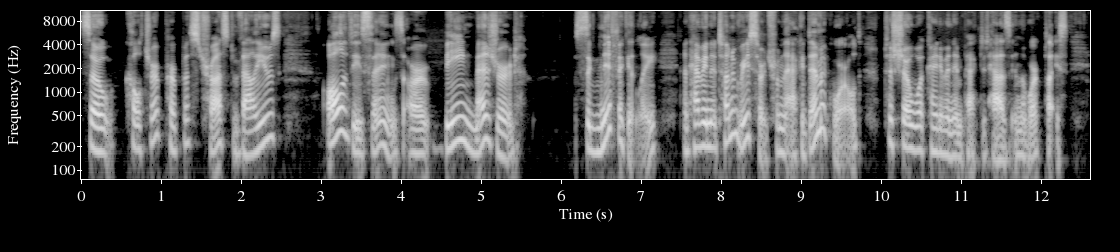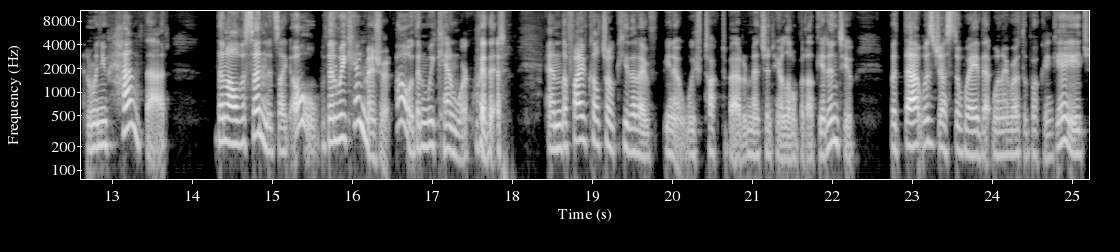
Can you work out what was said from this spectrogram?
So, culture, purpose, trust, values, all of these things are being measured significantly and having a ton of research from the academic world to show what kind of an impact it has in the workplace. And when you have that, then all of a sudden it's like, oh, then we can measure it. Oh, then we can work with it. And the five cultural key that I've, you know, we've talked about and mentioned here a little bit, I'll get into. But that was just a way that when I wrote the book Engage,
